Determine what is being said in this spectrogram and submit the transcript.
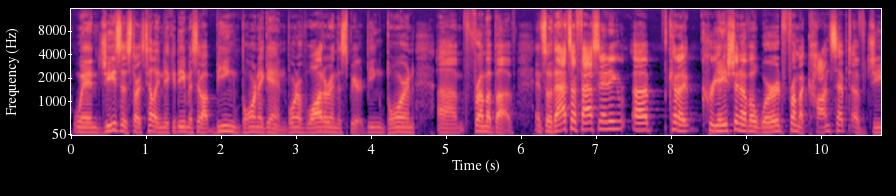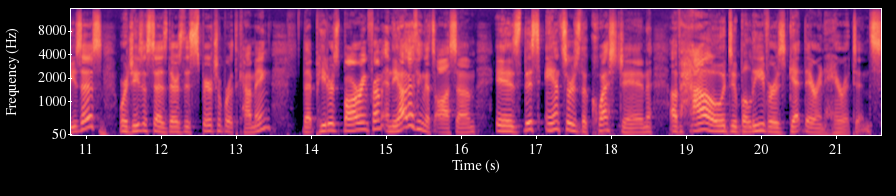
when Jesus starts telling Nicodemus about being born again, born of water and the Spirit, being born um, from above. And so that's a fascinating uh, kind of creation of a word from a concept of Jesus, where Jesus says there's this spiritual birth coming that Peter's borrowing from. And the other thing that's awesome is this answers the question of how do believers get their inheritance?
